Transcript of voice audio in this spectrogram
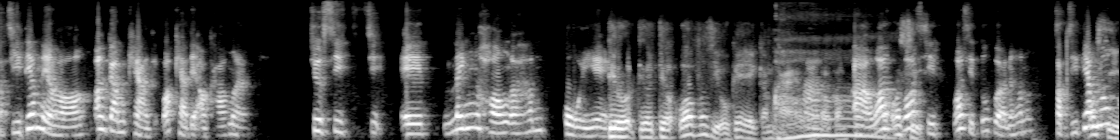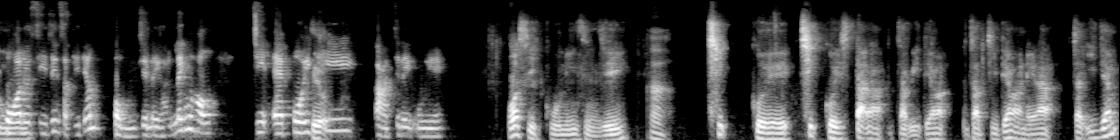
二點了哦，我咁徛我徛喺後口嘛，就是一誒領航啊很贵嘅。對對對，我本時有嘅感覺。啊，我我是我是拄過咧，可能十二點咯，過嘅時陣十二點嘣一個領航一誒背機啊一個位嘅。我是舊年甚至啊七。過七過 start 啦，十二點十二點安尼啦，十二點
